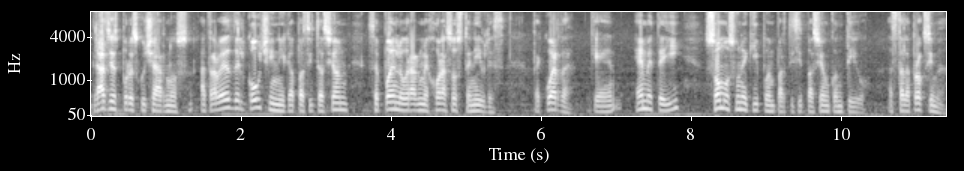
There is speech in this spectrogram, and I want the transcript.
Gracias por escucharnos. A través del coaching y capacitación se pueden lograr mejoras sostenibles. Recuerda que en MTI somos un equipo en participación contigo. Hasta la próxima.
